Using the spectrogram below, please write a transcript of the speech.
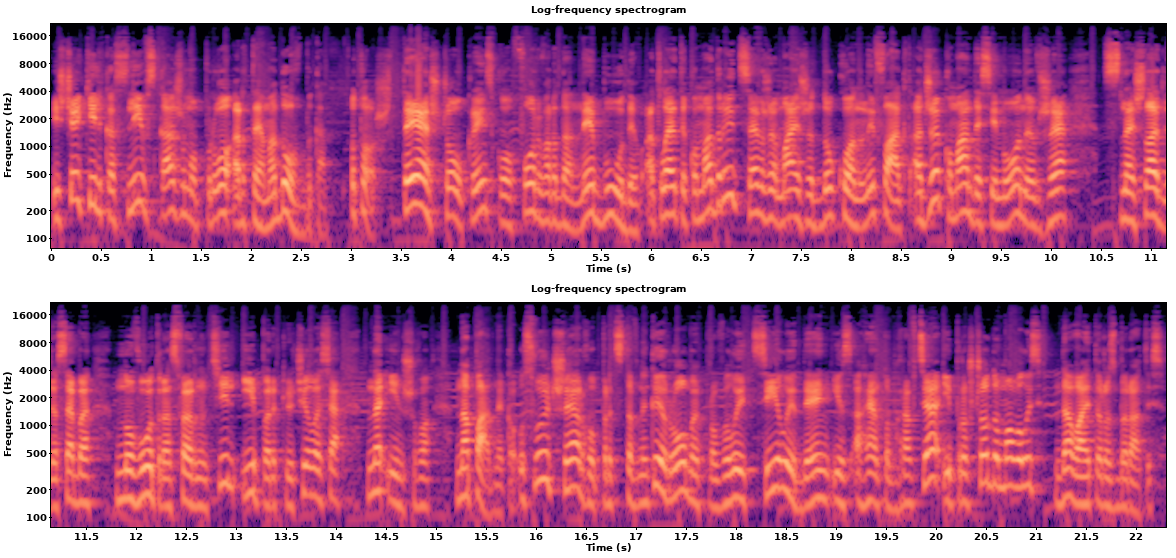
І ще кілька слів скажемо про Артема Довбика. Отож, те, що українського форварда не буде в Атлетико Мадрид, це вже майже доконаний факт, адже команда Сімеоне вже знайшла для себе нову трансферну ціль і переключилася на іншого нападника. У свою чергу представники Роми провели цілий день із агентом гравця. І про що домовились? Давайте розбиратись.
